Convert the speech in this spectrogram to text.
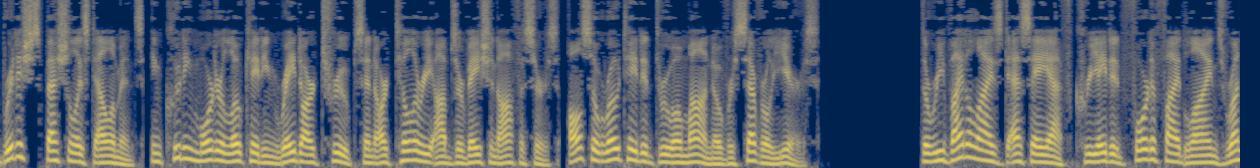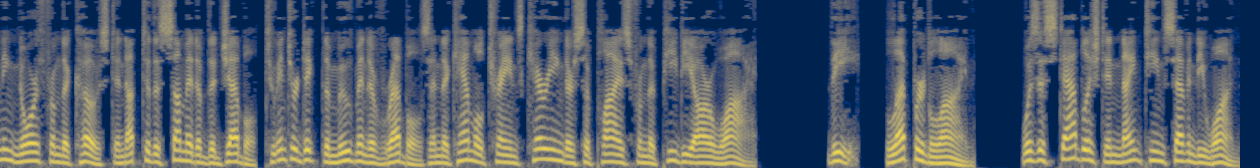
British specialist elements, including mortar locating radar troops and artillery observation officers, also rotated through Oman over several years. The revitalized SAF created fortified lines running north from the coast and up to the summit of the Jebel, to interdict the movement of rebels and the camel trains carrying their supplies from the PDRY. The «Leopard Line» was established in 1971,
